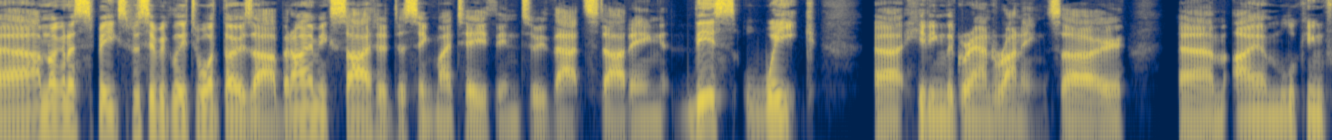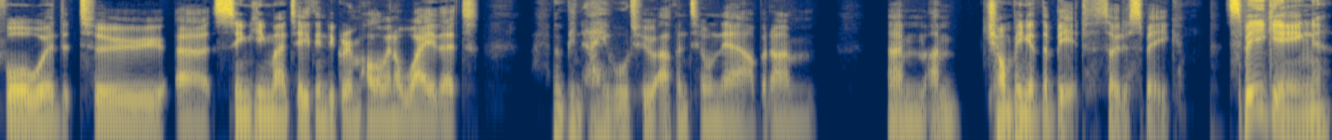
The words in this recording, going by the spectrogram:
Uh, I'm not going to speak specifically to what those are, but I am excited to sink my teeth into that starting this week, uh, hitting the ground running. So um, I am looking forward to uh, sinking my teeth into Grim Hollow in a way that I haven't been able to up until now. But I'm I'm I'm chomping at the bit, so to speak. Speaking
